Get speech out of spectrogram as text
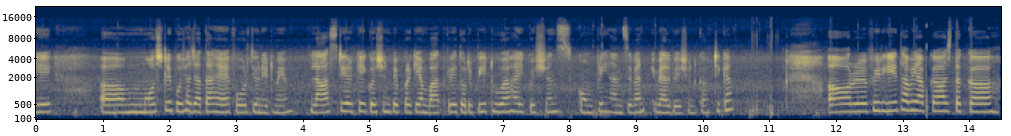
ये मोस्टली पूछा जाता है फोर्थ यूनिट में। लास्ट ईयर के क्वेश्चन पेपर की हम बात करें तो रिपीट हुआ है क्वेश्चंस कॉम्प्रीहेंसिव एंड इवेलुएशन का, ठीक है? और फिर ये था भी आपका आज तक का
